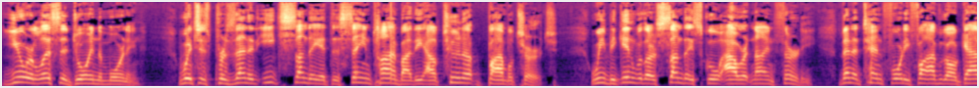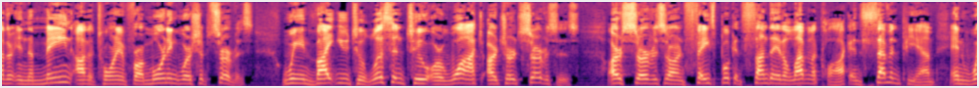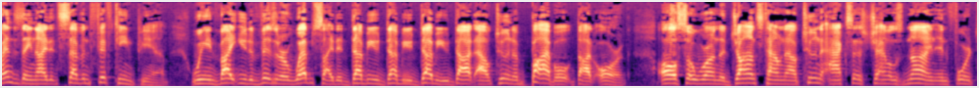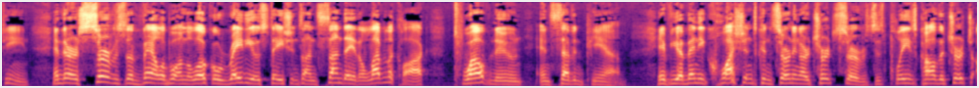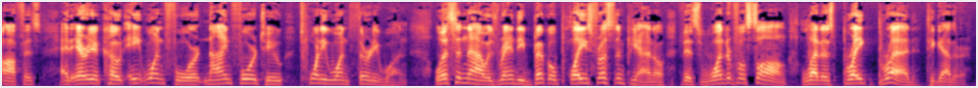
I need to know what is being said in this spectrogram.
You are listed during the Morning, which is presented each Sunday at the same time by the Altoona Bible Church. We begin with our Sunday school hour at 9:30. Then at 10:45 we all gather in the main auditorium for our morning worship service. We invite you to listen to or watch our church services. Our services are on Facebook at Sunday at 11 o'clock and 7 p.m. and Wednesday night at 7.15 p.m. We invite you to visit our website at www.altoonabible.org. Also, we're on the Johnstown Altoona Access Channels 9 and 14. And there are services available on the local radio stations on Sunday at 11 o'clock, 12 noon, and 7 p.m. If you have any questions concerning our church services, please call the church office at area code 814-942-2131. Listen now as Randy Bickle plays for us on piano this wonderful song, Let Us Break Bread Together.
